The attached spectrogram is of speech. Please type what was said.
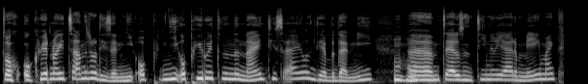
toch ook weer nog iets anders is. Die zijn niet, op, niet opgegroeid in de 90s eigenlijk. Die hebben dat niet Mhm. ehm, tijdens hun tienerjaren meegemaakt.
